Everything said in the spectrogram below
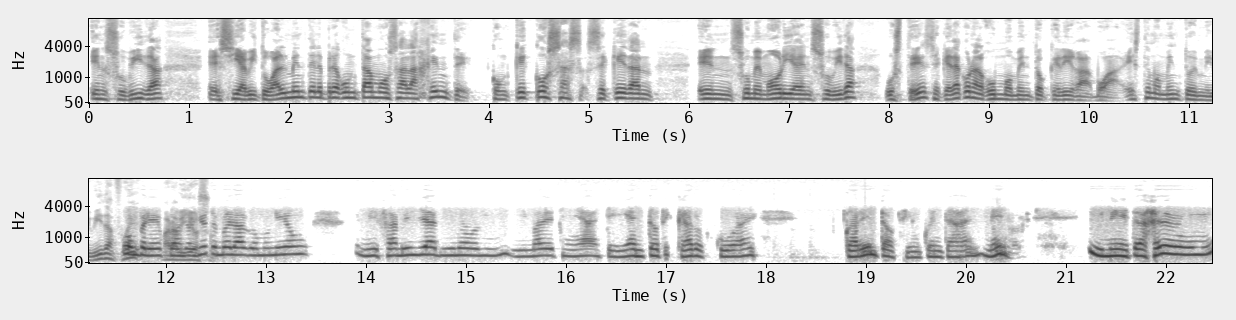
en su vida, eh, si habitualmente le preguntamos a la gente con qué cosas se quedan en su memoria, en su vida, ¿usted se queda con algún momento que diga, Buah, este momento en mi vida fue Hombre, cuando yo tomé la comunión, mi familia vino, mi madre tenía, tenía entonces, claro, cua- 40 o 50 años menos. Y me trajeron un,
